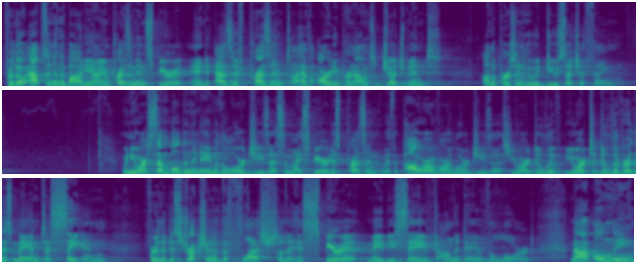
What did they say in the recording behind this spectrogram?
For though absent in the body, I am present in spirit, and as if present, I have already pronounced judgment on the person who would do such a thing. When you are assembled in the name of the Lord Jesus, and my spirit is present with the power of our Lord Jesus, you are, you are to deliver this man to Satan for the destruction of the flesh, so that his spirit may be saved on the day of the Lord. Not only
